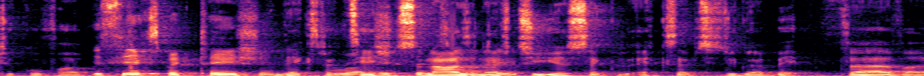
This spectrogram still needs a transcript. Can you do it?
to call for help. It's the expectation. The expectation. Right, so now as an F2, you're expected to go a bit further,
